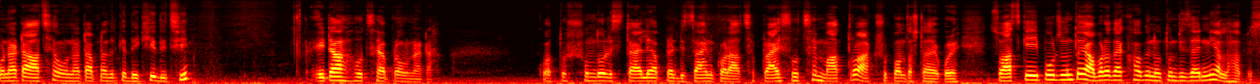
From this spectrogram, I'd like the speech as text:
ওনাটা আছে ওনাটা আপনাদেরকে দেখিয়ে দিচ্ছি। এটা হচ্ছে আপনার ওনাটা কত সুন্দর স্টাইলে আপনার ডিজাইন করা আছে। প্রাইস হচ্ছে মাত্র আটশো পঞ্চাশ টাকা করে। সো আজকে এই পর্যন্তই। আবারও দেখা হবে নতুন ডিজাইন নিয়ে। আল্লাহ হাফিজ।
